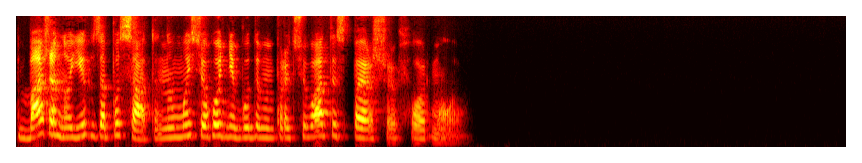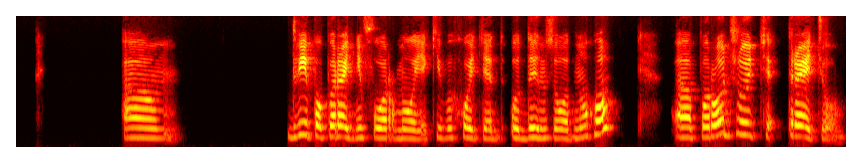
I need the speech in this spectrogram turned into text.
Бажано їх записати. Ну, ми сьогодні будемо працювати з першою формулою. Ем, Дві попередні формули, які виходять один з одного, е, породжують третю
